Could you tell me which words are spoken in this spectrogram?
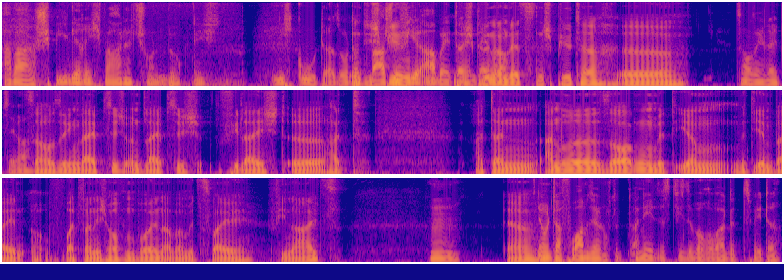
aber spielerisch war das schon wirklich nicht gut. Also das die war spielen, schon viel Arbeit die dahinter. spielen am ja. letzten Spieltag äh, Zu Hause in Leipzig war. zu Hause gegen Leipzig und Leipzig vielleicht äh, hat, hat dann andere Sorgen mit ihrem, mit ihren beiden, auf was wir nicht hoffen wollen, aber mit zwei Finals. Hm. Ja, Ja, und davor haben sie ja noch, ah nee, das ist diese Woche war das zweite.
